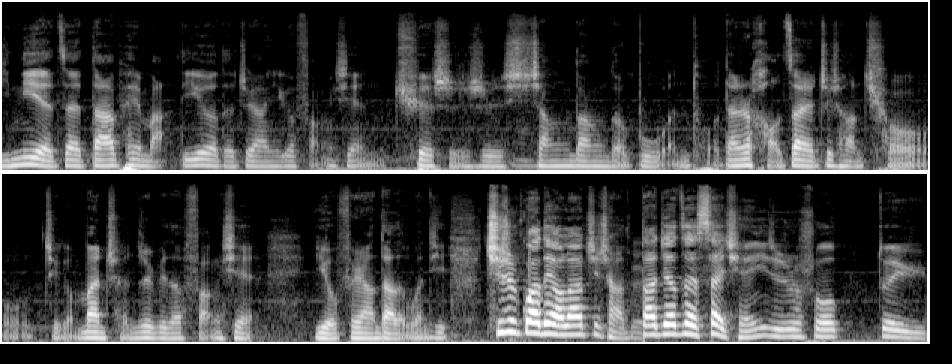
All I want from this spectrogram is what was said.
迪涅再搭配马蒂厄的这样一个防线，确实是相当的不稳妥。但是好在这场球，这个曼城这边的防线也有非常大的问题。其实瓜迪奥拉这场，大家在赛前一直就说，对于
